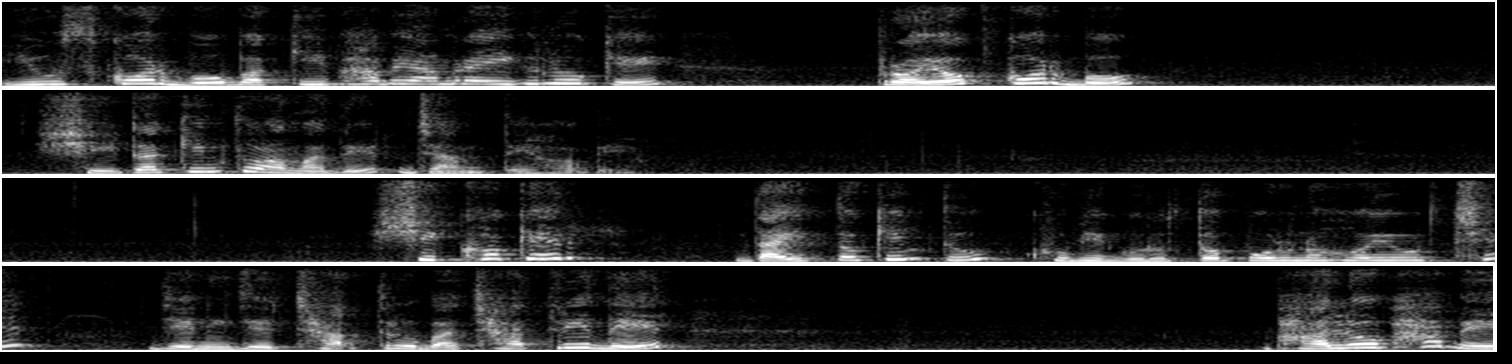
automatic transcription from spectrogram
ইউজ করব বা কীভাবে আমরা এগুলোকে প্রয়োগ করব, সেটা কিন্তু আমাদের জানতে হবে। শিক্ষকের দায়িত্ব কিন্তু খুবই গুরুত্বপূর্ণ হয়ে উঠছে যে নিজের ছাত্র বা ছাত্রীদের ভালোভাবে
